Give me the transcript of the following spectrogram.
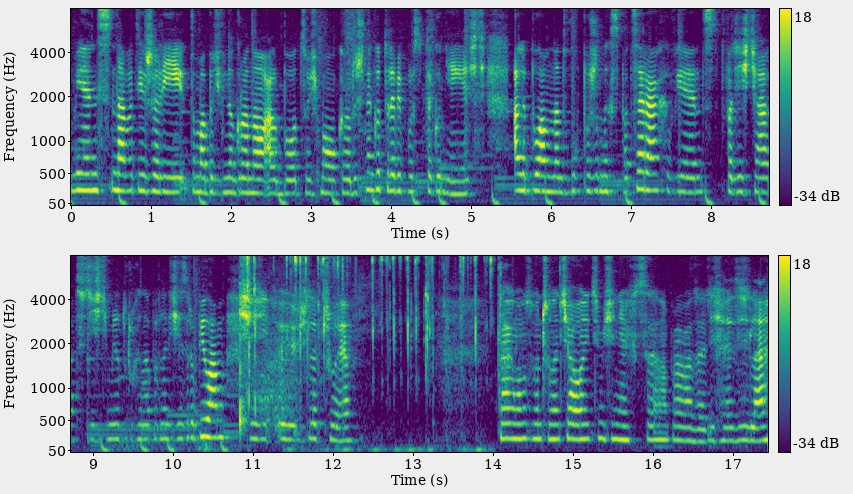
więc nawet jeżeli to ma być winogrono albo coś mało kalorycznego, to lepiej po prostu tego nie jeść. Ale byłam na dwóch porządnych spacerach, więc 20-30 minut ruchy na pewno dzisiaj zrobiłam. Się yy, źle czuję. Tak, mam zmęczone ciało, nic mi się nie chce, naprawdę, dzisiaj jest źle.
